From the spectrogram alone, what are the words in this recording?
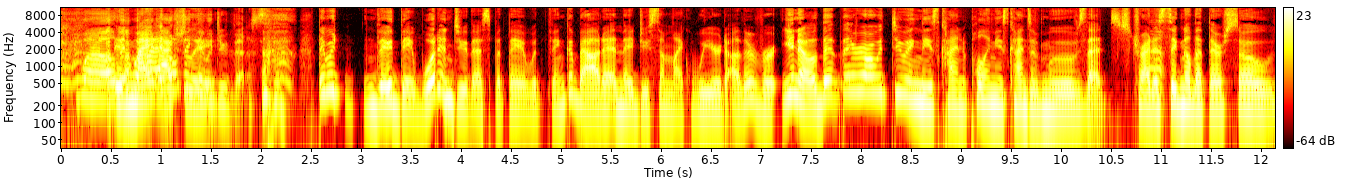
well, it they, might I don't think actually- they would do this. they would they they wouldn't do this, but they would think about it, and they do some like weird other ver- you know they, they're always doing these kind of pulling these kinds of moves that try to signal that they're so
